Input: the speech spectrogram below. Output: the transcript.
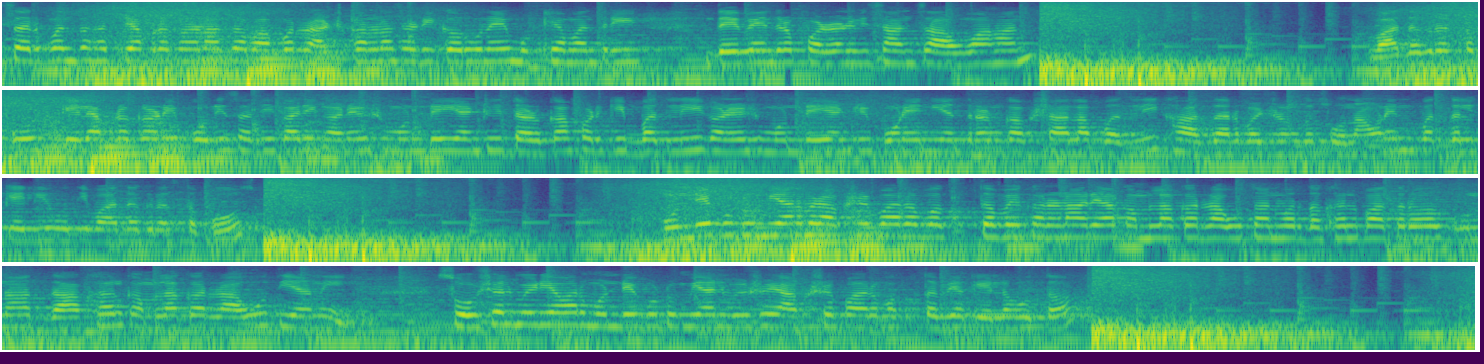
सरपंच हत्या प्रकरणाचा वापर राजकारणासाठी करू नये मुख्यमंत्री देवेंद्र फडणवीसांचं आवाहन. वादग्रस्त पोस्ट गेल्याप्रकरणी पोलीस अधिकारी गणेश मुंडे यांची तडकाफडकी बदली. गणेश मुंडे यांची पुणे नियंत्रण कक्षाला बदली. खासदार बजरंग सोनावणेंबद्दल केली होती वादग्रस्त पोस्ट. मुंडे कुटुंबियांवर आक्षेपार्ह वक्तव्य करणाऱ्या कमलाकर राऊतांवर दखलपात्र गुन्हा दाखल. कमलाकर राऊत यांनी सोशल मीडियावर मुंडे कुटुंबियांविषयी आक्षेपार्ह वक्तव्य केलं होतं.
